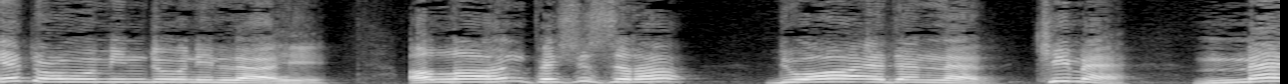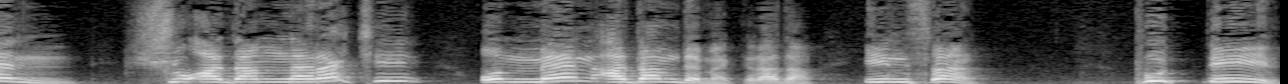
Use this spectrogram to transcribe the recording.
Yed'u min dunillahi. Allah'ın peşi sıra dua edenler. Kime? Men. Şu adamlara ki o men adam demektir adam. İnsan. Put değil.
